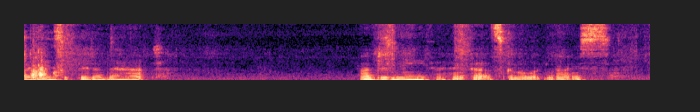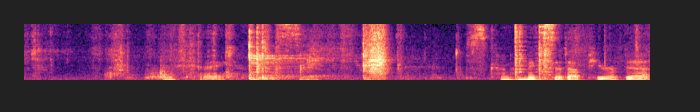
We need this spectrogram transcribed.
Use a bit of that underneath. I think that's going to look nice. Okay, let's see Just kind of mix it up here a bit.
